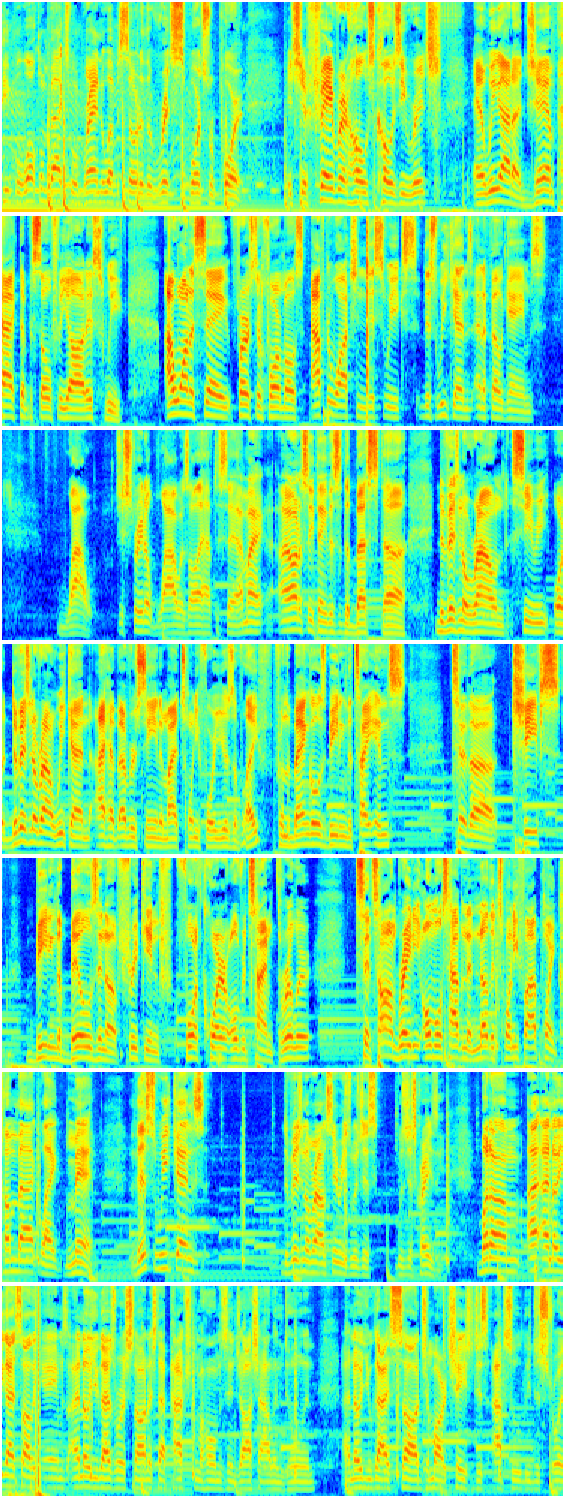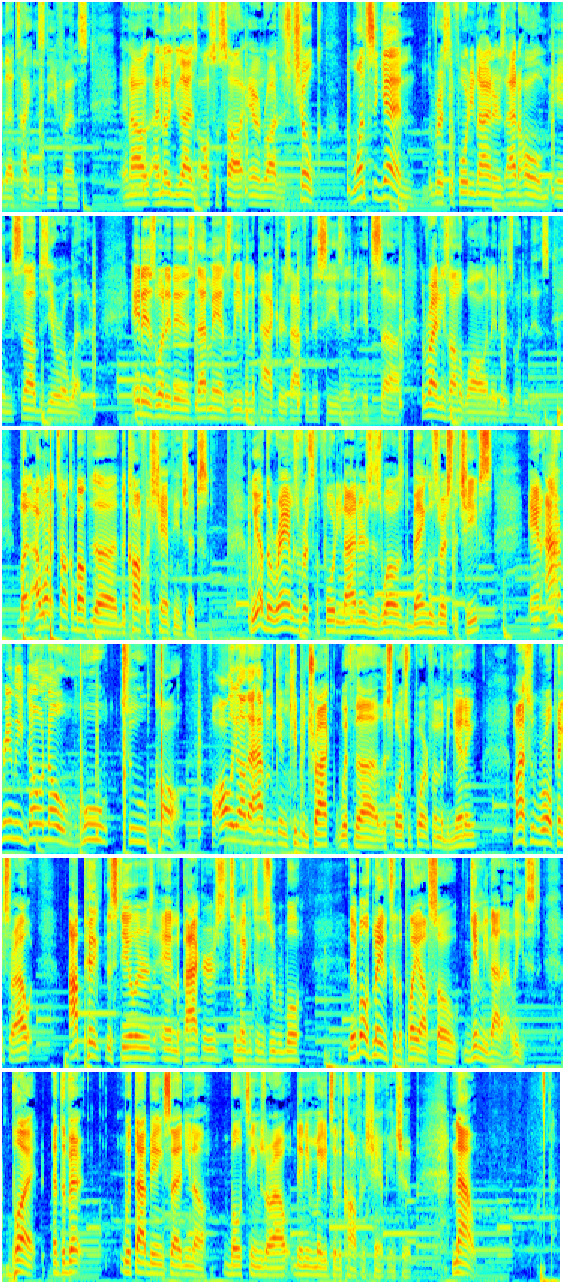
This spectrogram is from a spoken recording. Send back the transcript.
people? Welcome back to a brand new episode of the Rich Sports Report. It's your favorite host, Cozy Rich, and we got a jam packed episode for y'all this week. I want to say, first and foremost, after watching this week's, this weekend's NFL games, wow. Just straight up wow is all I have to say. I might, I honestly think this is the best uh, divisional round series or divisional round weekend I have ever seen in my 24 years of life. From the Bengals beating the Titans to the Chiefs beating the Bills in a freaking fourth quarter overtime thriller to Tom Brady almost having another 25 point comeback. Like, man, this weekend's divisional round series was just was just crazy. But um, I, I, know you guys saw the games. I know you guys were astonished at Patrick Mahomes and Josh Allen dueling. I know you guys saw Ja'Marr Chase just absolutely destroy that Titans defense. And I, I know you guys also saw Aaron Rodgers choke once again versus the 49ers at home in sub zero weather. It is what it is. That man's leaving the Packers after this season. It's uh, the writing's on the wall, and it is what it is. But I want to talk about the the conference championships. We have the Rams versus the 49ers, as well as the Bengals versus the Chiefs. And I really don't know who to call. For all y'all that haven't been keeping track with uh, the sports report from the beginning, my Super Bowl picks are out. I picked the Steelers and the Packers to make it to the Super Bowl. They both made it to the playoffs, so give me that at least. But at the very with that being said, you know, both teams are out, didn't even make it to the conference championship. Now,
